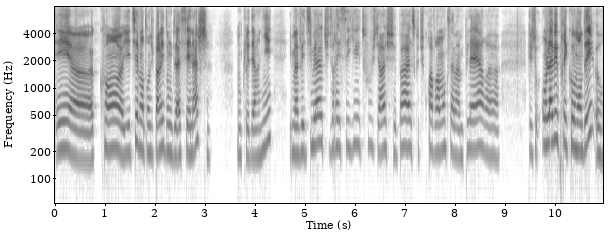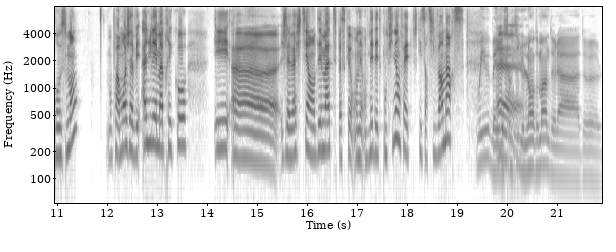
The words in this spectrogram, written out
Et euh, quand Yeti avait entendu parler donc de la CNH, donc le dernier, il m'avait dit mais ah, tu devrais essayer et tout. Je dirais je sais pas, est-ce que tu crois vraiment que ça va me plaire euh je- On l'avait précommandé, heureusement. Enfin moi j'avais annulé ma préco et euh, je l'avais acheté en démat parce qu'on on venait d'être confiné en fait, puisqu'il est sorti le 20 mars. Oui, oui, bah, il est sorti Euh, le lendemain de la de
